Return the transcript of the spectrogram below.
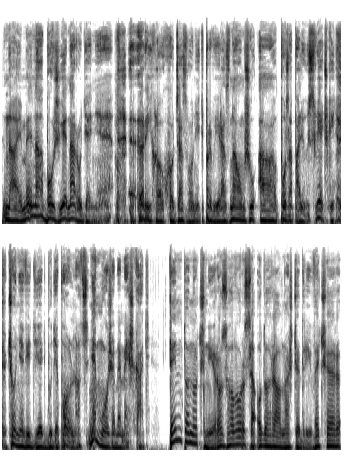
najmä na Božie narodenie. E, rýchlo chod zazvoniť prvý raz na omšu a pozapaľuj sviečky. Čo nevidieť bude polnoc. Nemôžeme meškať. Tento nočný rozhovor sa odohral na štedrý večer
